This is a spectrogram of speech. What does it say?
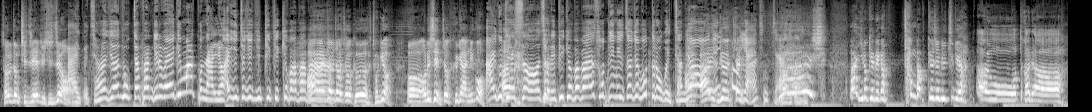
저를 좀 지지해 주시죠. 아이고 저저 복잡한 길을 왜 이렇게 막고 날려? 아이 저저 비 비켜봐봐봐. 아저 저 저 그 저기요. 어, 어르신, 저, 그게 아니고. 아이고, 아, 됐어. 아, 저리 비켜봐봐. 손님이 저, 저, 못 들어오고 있잖아. 아, 아이, 그, 저. 야, 진짜. 아이씨. 아, 이렇게 내가 찬밥 대접일 줄이야. 아유, 어떡하냐.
